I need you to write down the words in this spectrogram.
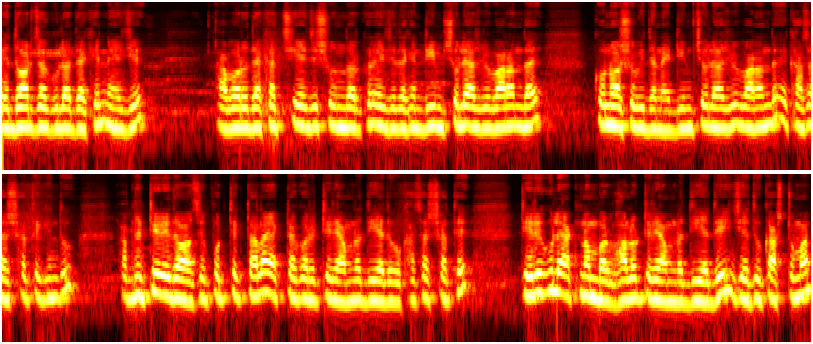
এই দরজাগুলো দেখেন এই যে, আবারও দেখাচ্ছি এই যে সুন্দর করে, এই যে দেখেন ডিম চলে আসবে বারান্দায়, কোনো অসুবিধা নাই, ডিম চলে আসবে বারান্দায়, খাঁচার সাথে কিন্তু আপনি টেরে দেওয়া আছে, প্রত্যেক তালায় একটা করে টেরে আমরা দিয়ে দেবো খাঁচার সাথে। টেরেগুলো এক নম্বর ভালো টেরে আমরা দিয়ে দিই, যেহেতু কাস্টমার,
